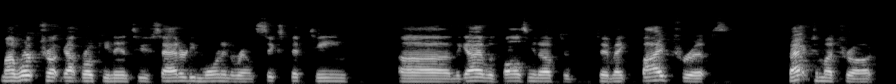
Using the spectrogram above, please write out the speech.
my work truck got broken into Saturday morning around 6:15. Uh, the guy was ballsy enough to, to make five trips back to my truck.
